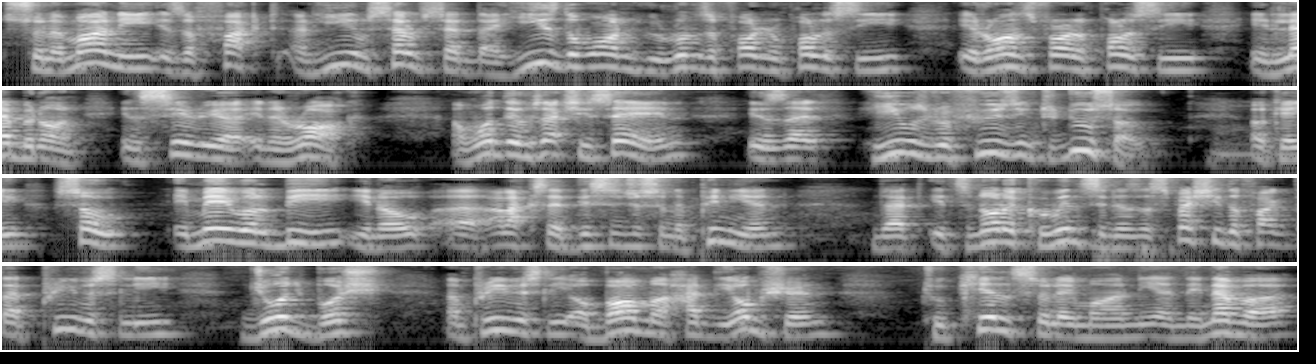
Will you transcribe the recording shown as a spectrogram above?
Soleimani is a fact, and he himself said that he's the one who runs the foreign policy, Iran's foreign policy in Lebanon, in Syria, in Iraq. And what they was actually saying is that he was refusing to do so. Okay, so it may well be, you know, uh, like I said, this is just an opinion that it's not a coincidence, especially the fact that previously George Bush and previously Obama had the option to kill Soleimani and they never,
